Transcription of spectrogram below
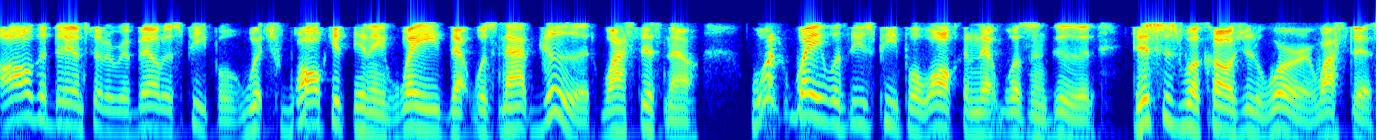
all the day unto the rebellious people, which walketh in a way that was not good. Watch this now. What way were these people walking that wasn't good? This is what caused you to worry. Watch this.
